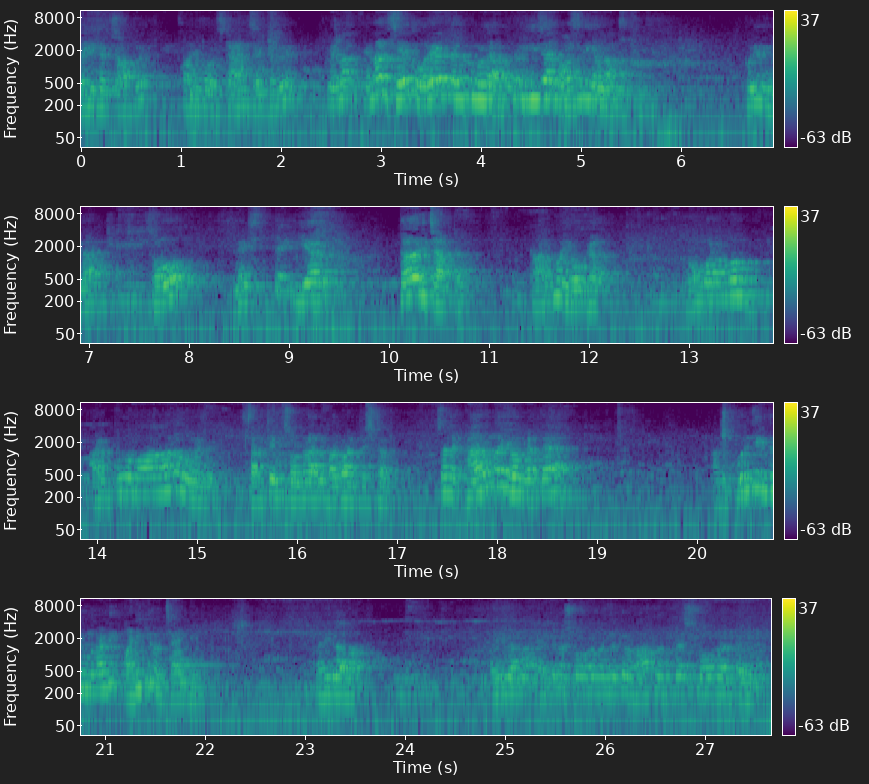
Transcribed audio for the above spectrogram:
மெடிக்கல் ஷாப்பு பக்கத்தில் ஒரு ஸ்கேன் சென்டரு எல்லாம் எல்லாரும் சேர்த்து ஒரே இடத்துல இருக்க முடியல அது ஈஸியாக இருக்கும் வசதிகள்லாம். புரியுதுங்களா? So next year third chapter Karma Yoga. ரொம்ப ரொம்ப அற்புதமான ஒரு சப்ஜெக்ட் சொல்றாரு பகவான் கிருஷ்ணர். ஸோ அந்த கர்ம யோகத்தை அது புரிஞ்சுக்கிறதுக்கு முன்னாடி படிக்கணும் சாண்டிங் படிக்கலாமா? படிக்கலாமா? எத்தனை ஸ்லோகம் இருக்கு? ஒரு நாற்பது பிளஸ் ஸ்லோகம் இருக்கிறது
